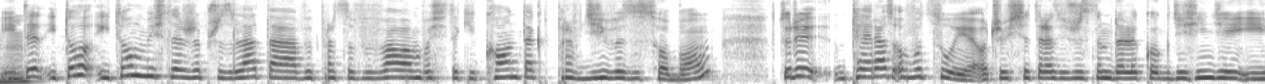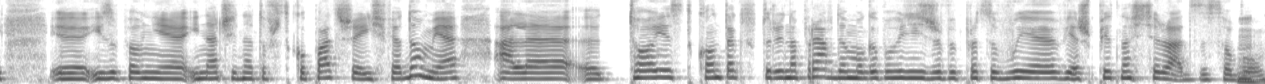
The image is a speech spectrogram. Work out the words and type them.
I, te, i, to, I to myślę, że przez lata wypracowywałam właśnie taki kontakt prawdziwy ze sobą, który teraz owocuje. Oczywiście teraz już jestem daleko gdzieś indziej i, i, i zupełnie inaczej na to wszystko patrzę i świadomie, ale y, to jest kontakt, który naprawdę mogę powiedzieć, że wypracowuję, wiesz, 15 lat ze sobą.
